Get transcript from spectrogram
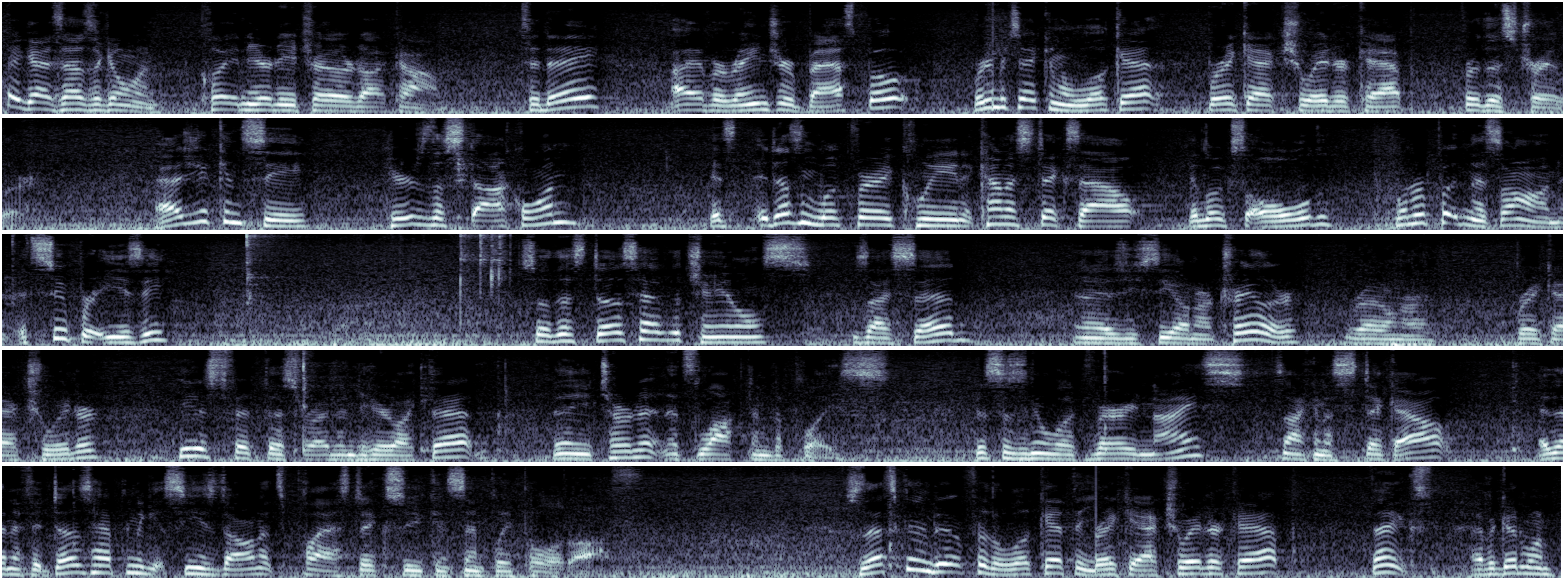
Hey guys, how's it going? Clayton here at eTrailer.com. Today, I have a Ranger bass boat. We're to be taking a look at brake actuator cap for this trailer. As you can see, here's the stock one. It's, it doesn't look very clean, it kind of sticks out, it looks old. When we're putting this on, it's super easy. So this does have the channels, as I said, and as you see on our trailer, right on our brake actuator, you just fit this right into here like that, and then you turn it and it's locked into place. This is going to look very nice, it's not going to stick out, and then if it does happen to get seized on, it's plastic, so you can simply pull it off. So that's going to do it for the look at the brake actuator cap. Thanks, have a good one.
